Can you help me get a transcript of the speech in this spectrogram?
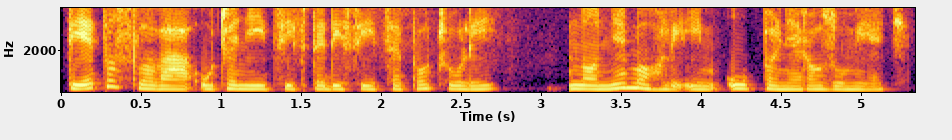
Tieto slová učeníci vtedy síce počuli, no nemohli im úplne rozumieť.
